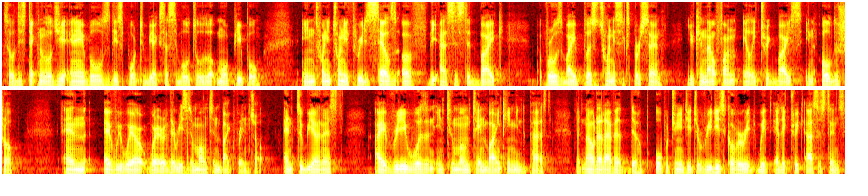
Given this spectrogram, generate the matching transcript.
So, this technology enables this sport to be accessible to a lot more people. In 2023, the sales of the assisted bike rose by plus 26% you can now find electric bikes in all the shop and everywhere where there is a mountain bike rent shop. And to be honest, I really wasn't into mountain biking in the past, but now that I've had the opportunity to rediscover it with electric assistance,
